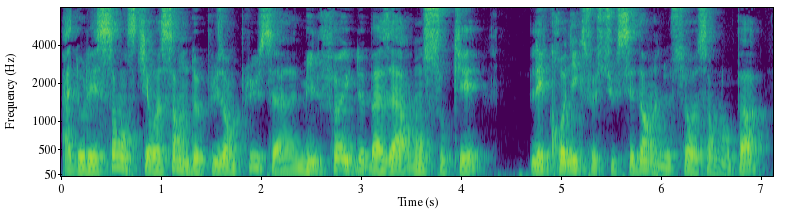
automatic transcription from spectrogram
Adolescence qui ressemble de plus en plus à un millefeuille de bazar ensouqué, les chroniques se succédant et ne se ressemblant pas,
